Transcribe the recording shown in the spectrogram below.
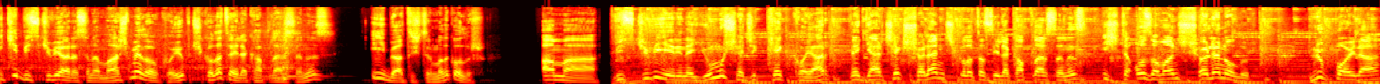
İki bisküvi arasına marshmallow koyup çikolatayla kaplarsanız iyi bir atıştırmalık olur. Ama bisküvi yerine yumuşacık kek koyar ve gerçek şölen çikolatasıyla kaplarsanız işte o zaman şölen olur. Lupo'yla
